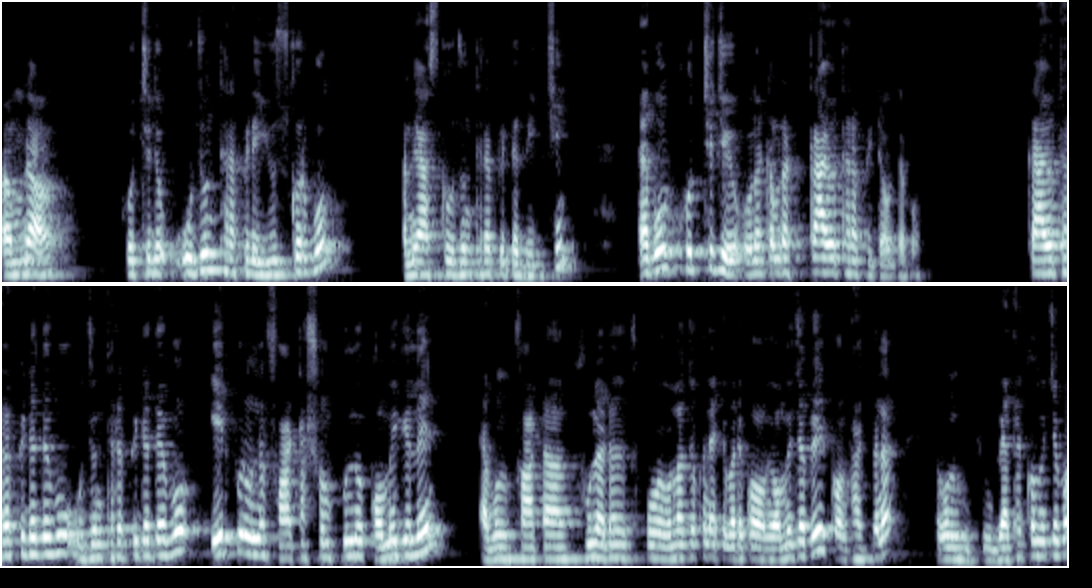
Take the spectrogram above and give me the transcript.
আমরা হচ্ছে যে ওজন থেরাপিটা ইউজ করব। আমি আজকে ওজন থেরাপিটা দিচ্ছি এবং হচ্ছে যে ওনাকে আমরা ক্রায়োথেরাপিটাও দেব। ক্রায়োথেরাপিটা দেব, ওজন থেরাপিটা দেব, এরপর ওনার ফাটা সম্পূর্ণ কমে গেলে এবং ফাটা ফুলাটা ওলা যখন একেবারে কম- যাবে, কম থাকবে না এবং ব্যথা কমে যাবে,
